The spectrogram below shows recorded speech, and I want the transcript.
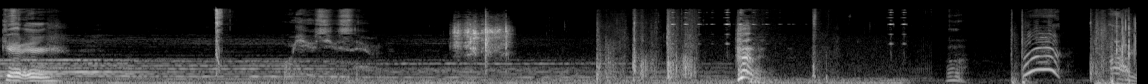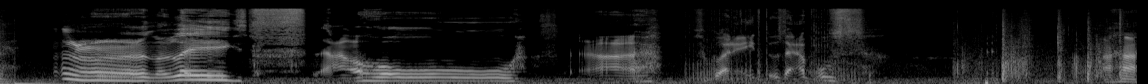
Look at her. We'll use you soon. Mm, my legs. Ow. Ah, so glad I ate those apples. Uh huh.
